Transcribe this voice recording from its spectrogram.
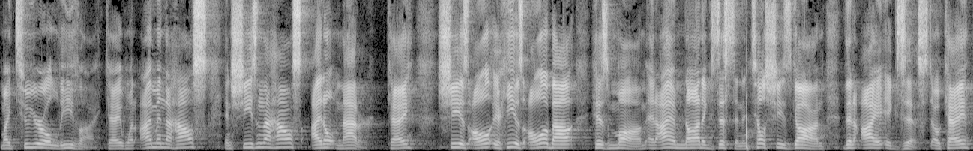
My two year old Levi, okay? When I'm in the house and she's in the house, I don't matter, okay? She is all, he is all about his mom, and I am non existent. Until she's gone, then I exist, okay?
